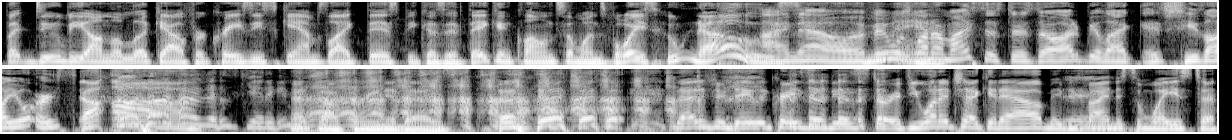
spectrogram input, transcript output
But do be on the lookout for crazy scams like this because if they can clone someone's voice, who knows? I know. If it was one of my sisters, though, I'd be like, "She's all yours." Uh-uh. I'm just kidding. That's how Karina does. that is your daily crazy news story. If you want to check it out, maybe Dang. find us some ways to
